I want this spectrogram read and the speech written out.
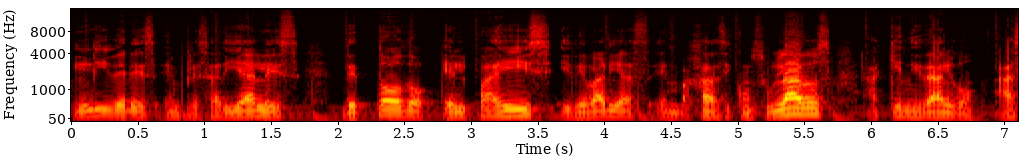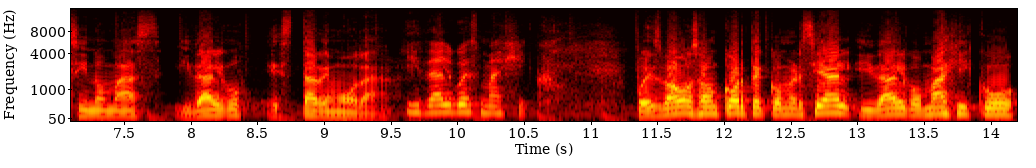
líderes empresariales de todo el país y de varias embajadas y consulados aquí en Hidalgo. Así nomás, Hidalgo está de moda. Hidalgo es mágico. Pues vamos a un corte comercial, Hidalgo Mágico.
